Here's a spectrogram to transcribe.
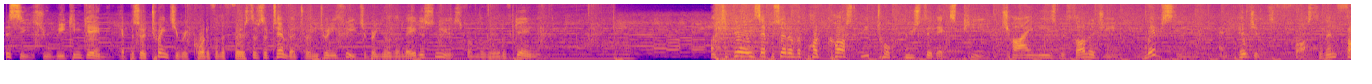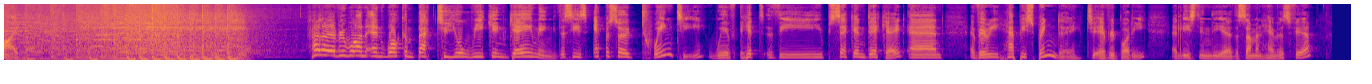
This is your Week in Gaming, episode 20, recorded for the 1st of September 2023, to bring you all the latest news from the world of gaming. On today's episode of the podcast, we talk boosted XP, Chinese mythology, web slinging, and pigeons faster than fiber. Hello, everyone, and welcome back to your week in gaming. This is episode 20. We've hit the second decade, and a very happy spring day to everybody, at least in the uh, the southern hemisphere.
